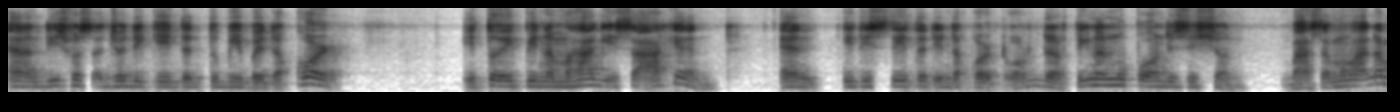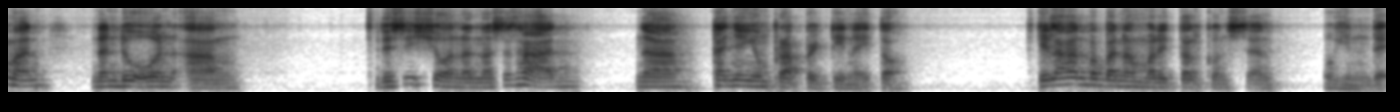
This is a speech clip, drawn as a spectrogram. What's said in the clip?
And this was adjudicated to me by the court. Ito ay pinamahagi sa akin. And it is stated in the court order. Tingnan mo po ang decision. Basa mo nga naman, nandoon ang decision na nasasaad na kanya yung property na ito. Kailangan pa ba ng marital consent o hindi?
